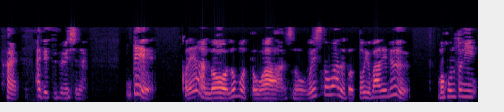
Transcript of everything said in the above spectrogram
はい。あえて説明しない。で、これらのロボットは、そのウエストワールドと呼ばれる、もう本当に、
